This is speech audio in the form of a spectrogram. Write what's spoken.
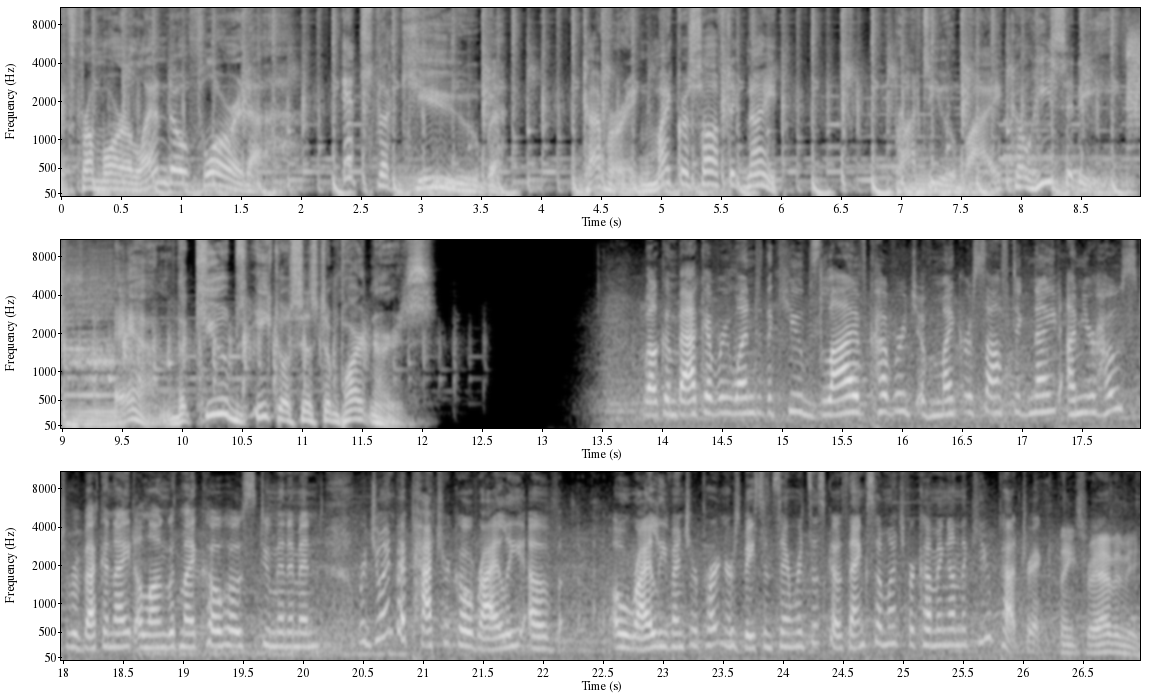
Live from Orlando, Florida, it's theCUBE. Covering Microsoft Ignite. Brought to you by Cohesity and theCUBE's ecosystem partners. Welcome back everyone to theCUBE's live coverage of Microsoft Ignite. I'm your host, Rebecca Knight, along with my co-host, Stu Miniman. We're joined by Patrick O'Reilly of O'Reilly Venture Partners based in San Francisco. Thanks so much for coming on theCUBE, Patrick. Thanks for having me.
